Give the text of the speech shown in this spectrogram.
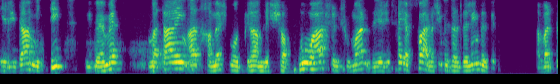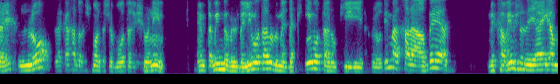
ירידה אמיתית היא באמת 200 עד 500 גרם לשבוע של שומן, זו ירידה יפה, אנשים מזלזלים בזה. אבל צריך לא לקחת בחשבון את השבועות הראשונים. הם תמיד מבלבלים אותנו ומדכאים אותנו, כי אנחנו יודעים בהתחלה הרבה, אז מקווים שזה ייראה גם,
